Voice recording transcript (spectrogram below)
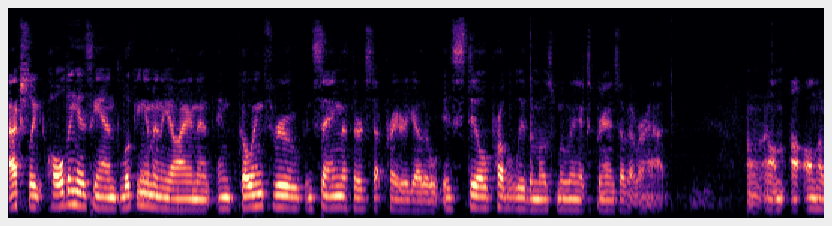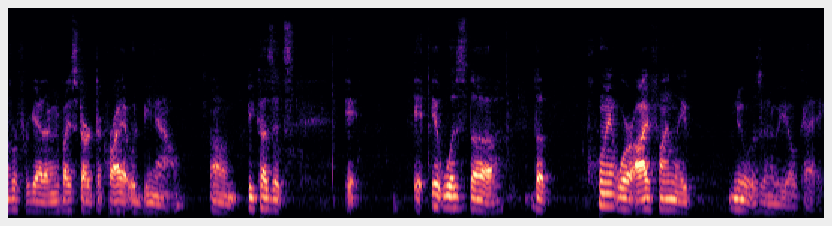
actually holding his hand, looking him in the eye, and then, and going through and saying the third step prayer together is still probably the most moving experience I've ever had. Uh, I'll, I'll, never forget it. I mean, if I start to cry, it would be now, um, because it's it, it, it was the the point where I finally knew it was going to be okay.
